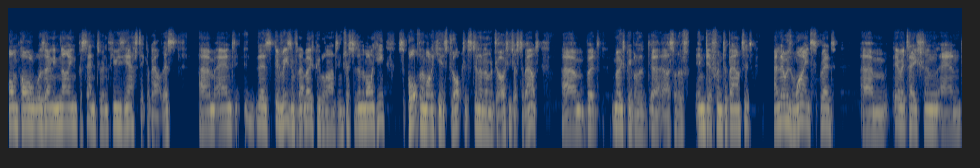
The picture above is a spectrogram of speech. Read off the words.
One poll was only 9% are enthusiastic about this. Um, and there's good reason for that. Most people aren't interested in the monarchy. Support for the monarchy has dropped. It's still in the majority, just about. Um, but most people are, uh, are, sort of indifferent about it. And there was widespread um, irritation and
